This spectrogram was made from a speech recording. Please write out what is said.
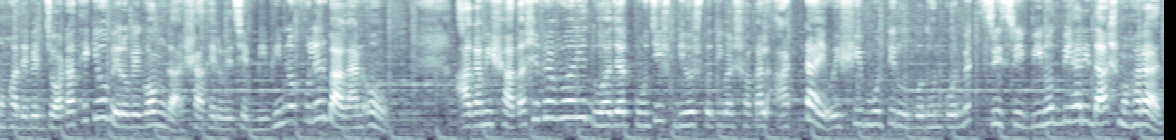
মহাদেবের জটা থেকেও বেরোবে গঙ্গা, সাথে রয়েছে বিভিন্ন ফুলের বাগানও। আগামী সাতাশে ফেব্রুয়ারি দু হাজার পঁচিশ বৃহস্পতিবার সকাল আটটায় ওই শিব মূর্তির উদ্বোধন করবে শ্রী শ্রী বিনোদ বিহারী দাস মহারাজ।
